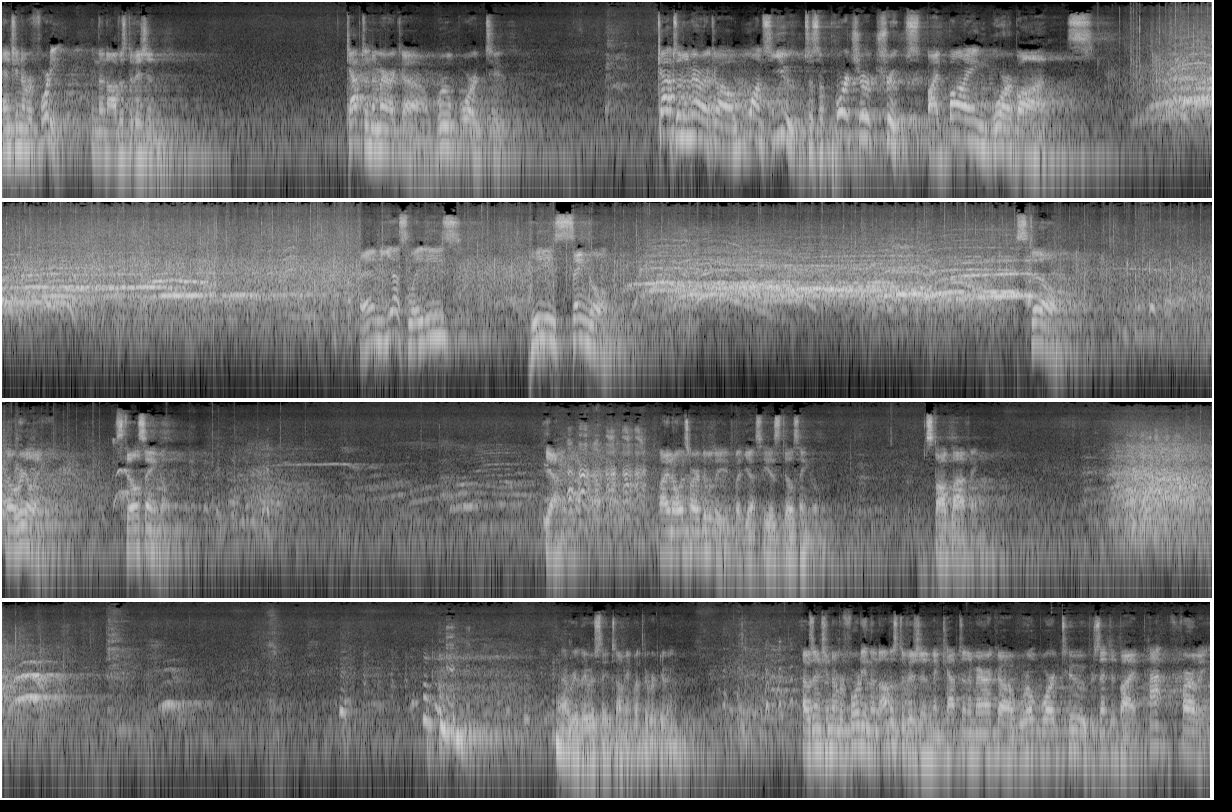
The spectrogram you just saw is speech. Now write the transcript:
Entry number 40 in the novice division Captain America, World War II. Captain America wants you to support your troops by buying war bonds. And yes, ladies, he's single. Still. Oh, really? Still single. Yeah. I know it's hard to believe, but yes, he is still single. Stop laughing. I really wish they'd tell me what they were doing. That was entry number 40 in the novice division in Captain America World War II, presented by Pat Farley.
